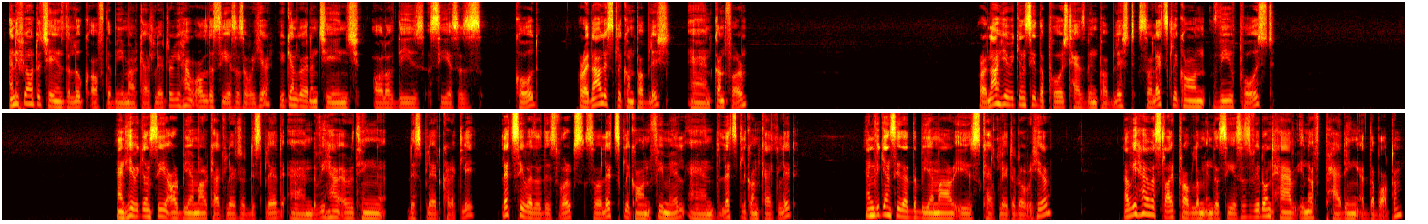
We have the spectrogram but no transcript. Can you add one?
And if you want to change the look of the BMR calculator, you have all the CSS over here. You can go ahead and change all of these CSS code. All right, now let's click on publish and confirm. Right, now here we can see the post has been published. So let's click on view post and here we can see our BMR calculator displayed and we have everything displayed correctly. Let's see whether this works. So let's click on female and let's click on calculate and we can see that the BMR is calculated over here. Now we have a slight problem in the CSS. We don't have enough padding at the bottom.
